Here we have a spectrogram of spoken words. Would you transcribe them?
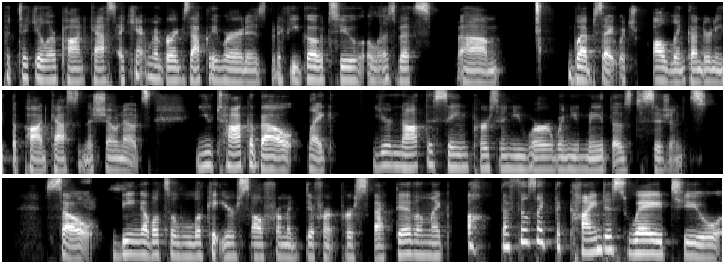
particular podcast, I can't remember exactly where it is, but if you go to Elizabeth's um, website, which I'll link underneath the podcast in the show notes, you talk about like you're not the same person you were when you made those decisions. So being able to look at yourself from a different perspective, I'm like, oh, that feels like the kindest way to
